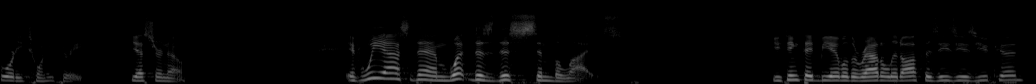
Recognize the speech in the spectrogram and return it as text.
4023? Yes or no? If we ask them, what does this symbolize? You think they'd be able to rattle it off as easy as you could?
